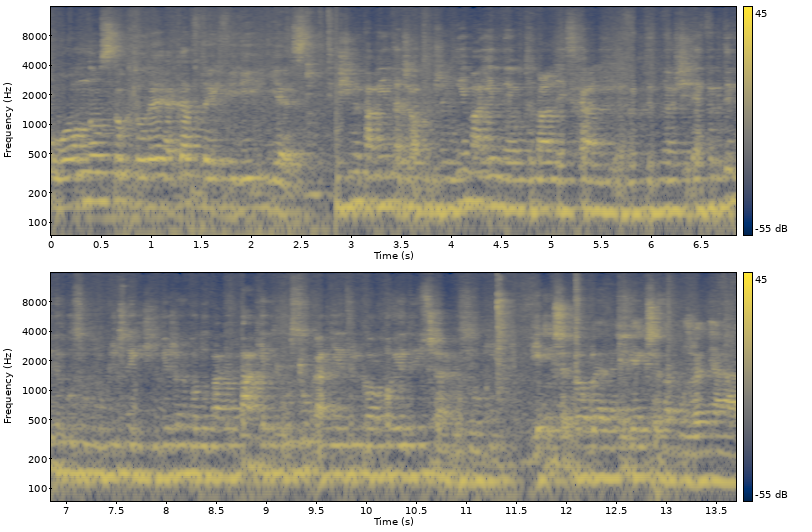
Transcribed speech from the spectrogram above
ułomną strukturę, jaka w tej chwili jest. Musimy pamiętać o tym, że nie ma jednej optymalnej skali efektywności, efektywnych usług publicznych, jeśli bierzemy pod uwagę pakiet usług, a nie tylko pojedyncze usługi. Większe problemy, większe zaburzenia,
